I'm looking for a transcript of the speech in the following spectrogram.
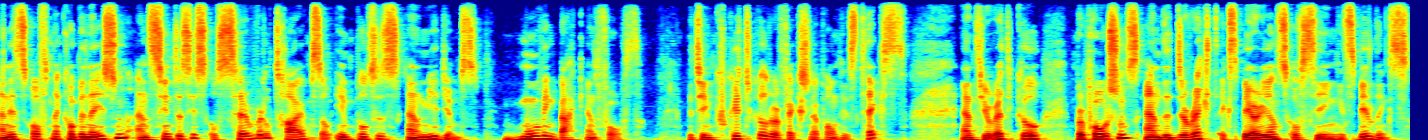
and it's often a combination and synthesis of several types of impulses and mediums, moving back and forth between critical reflection upon his texts and theoretical proportions and the direct experience of seeing his buildings.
